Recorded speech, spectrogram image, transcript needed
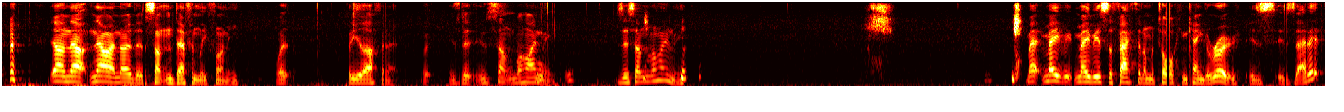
then. yeah, now now I know there's something definitely funny. What? What are you laughing at? Is there is something behind me? Is there something behind me? Ma- maybe maybe it's the fact that I'm a talking kangaroo. Is is that it?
